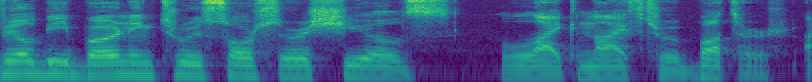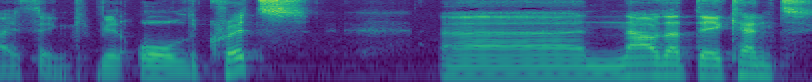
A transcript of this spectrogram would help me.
will be burning through sorcerer shields like knife through butter. I think with all the crits, and now that they can't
